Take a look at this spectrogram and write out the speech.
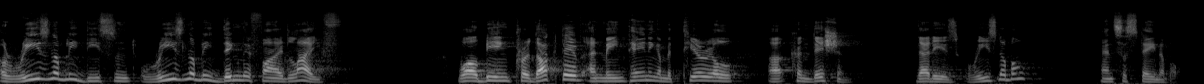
a reasonably decent, reasonably dignified life while being productive and maintaining a material uh, condition that is reasonable and sustainable.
